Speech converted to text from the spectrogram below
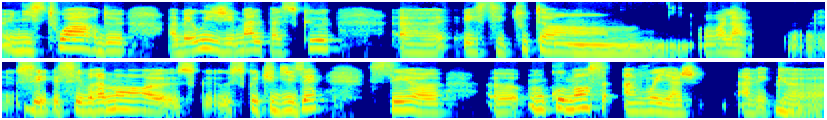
une histoire de ah ben oui j'ai mal parce que et c'est tout un voilà c'est mmh. vraiment ce que, ce, que, tu disais, c'est on commence un voyage avec, mmh.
